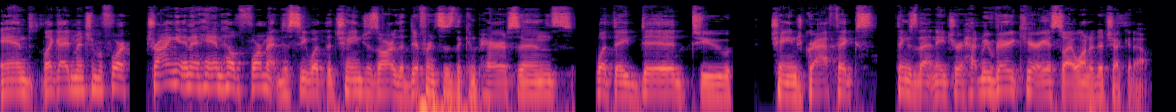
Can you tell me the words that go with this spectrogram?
And like I had mentioned before, trying it in a handheld format to see what the changes are, the differences, the comparisons, what they did to change graphics, things of that nature had me very curious, so I wanted to check it out.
